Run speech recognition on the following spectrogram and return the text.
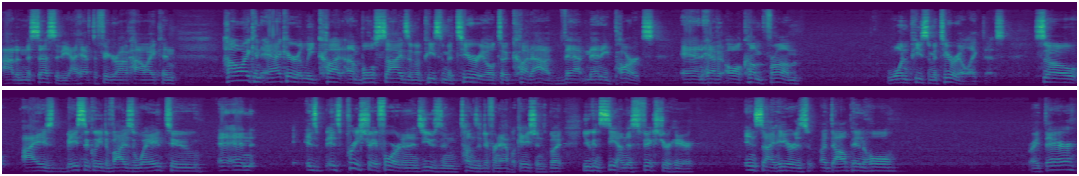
out of necessity, I have to figure out how I can how I can accurately cut on both sides of a piece of material to cut out that many parts and have it all come from one piece of material like this. So I basically devised a way to, and it's, it's pretty straightforward and it's used in tons of different applications, but you can see on this fixture here, inside here is a dowel pin hole right there,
